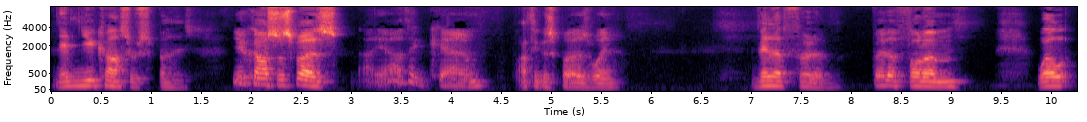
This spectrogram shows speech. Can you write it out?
Then Newcastle Spurs. Newcastle Spurs. Uh, yeah, I think um, I think the Spurs win. Villa Fulham. Villa Fulham. Well,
